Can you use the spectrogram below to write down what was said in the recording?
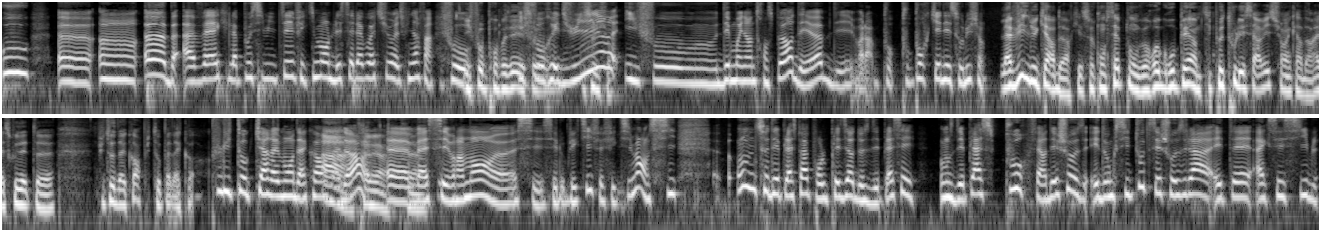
ou un hub avec la possibilité effectivement de laisser la voiture et de finir. Enfin, il faut, il faut proposer. il faut réduire, il faut des moyens de transport, des hubs, des voilà pour, pour, pour qu'il y ait des solutions. La ville du quart d'heure, qui est ce concept où on veut regrouper un petit peu tous les services sur un quart d'heure. Est-ce que vous êtes plutôt d'accord, plutôt pas d'accord? Plutôt carrément d'accord, Ah, j'adore. bah, c'est vraiment c'est l'objectif effectivement. Si euh, on ne se déplace pas pour le plaisir de se déplacer, on se déplace pour faire des choses. Et donc si toutes ces choses-là étaient accessibles,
